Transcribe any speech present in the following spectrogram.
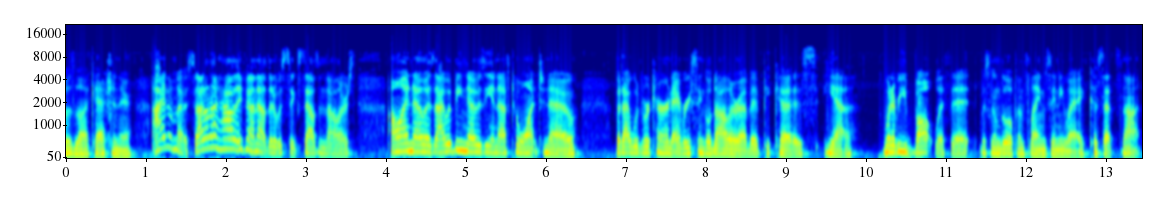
was a lot of cash in there. I don't know. So I don't know how they found out that it was six thousand dollars. All I know is I would be nosy enough to want to know, but I would return every single dollar of it because, yeah, whatever you bought with it was going to go up in flames anyway. Because that's not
